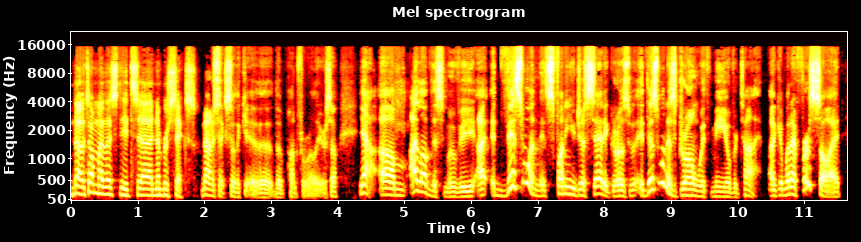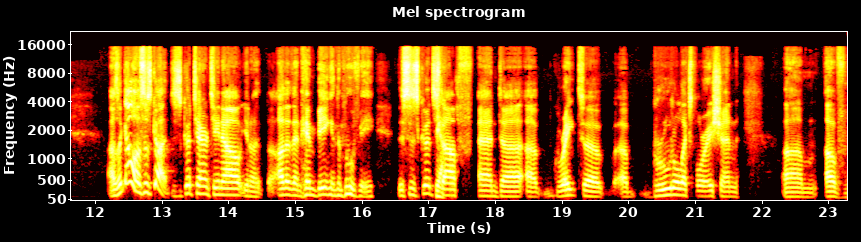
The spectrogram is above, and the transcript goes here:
No, it's on my list. It's uh number six. Number six. So the, uh, the punt from earlier. So yeah, um, I love this movie. I, this one, it's funny you just said it grows. with- This one has grown with me over time. Like when I first saw it, I was like, oh, this is good. This is good Tarantino. You know, other than him being in the movie, this is good Yeah. stuff and uh, a great, uh, uh, brutal exploration um, of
